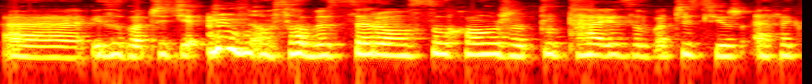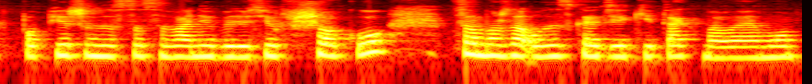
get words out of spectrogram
E, i zobaczycie osoby z cerą suchą, że tutaj zobaczycie już efekt po pierwszym zastosowaniu, będziecie w szoku, co można uzyskać dzięki tak małemu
